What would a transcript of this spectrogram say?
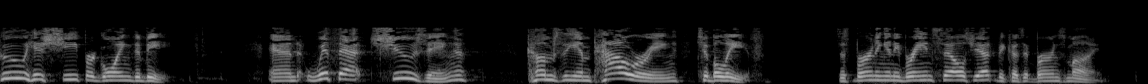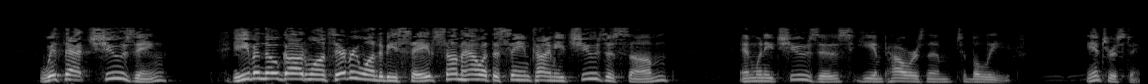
who His sheep are going to be. And with that choosing comes the empowering to believe. Is this burning any brain cells yet? Because it burns mine. With that choosing, even though God wants everyone to be saved, somehow at the same time He chooses some, and when He chooses, He empowers them to believe. Interesting.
